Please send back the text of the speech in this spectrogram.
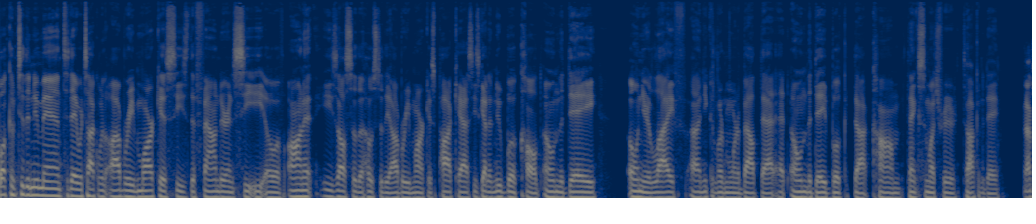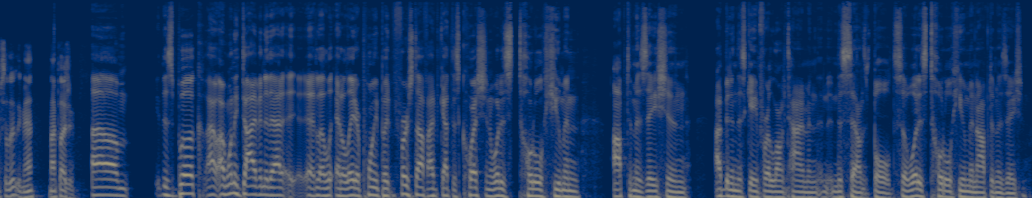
Welcome to the new man. Today we're talking with Aubrey Marcus. He's the founder and CEO of Onnit. He's also the host of the Aubrey Marcus podcast. He's got a new book called Own the Day, Own Your Life. Uh, and you can learn more about that at ownthedaybook.com. Thanks so much for talking today. Absolutely, man. My pleasure. Um, this book, I, I want to dive into that at a, at a later point. But first off, I've got this question What is total human optimization? I've been in this game for a long time, and, and, this sounds bold. So, what is total human optimization?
